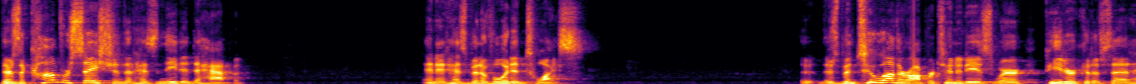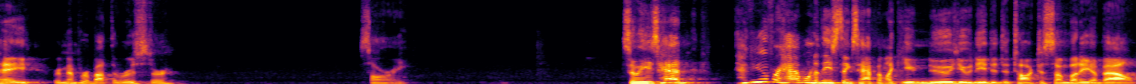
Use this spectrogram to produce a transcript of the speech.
there's a conversation that has needed to happen, and it has been avoided twice. There's been two other opportunities where Peter could have said, Hey, remember about the rooster? Sorry. So he's had, have you ever had one of these things happen like you knew you needed to talk to somebody about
